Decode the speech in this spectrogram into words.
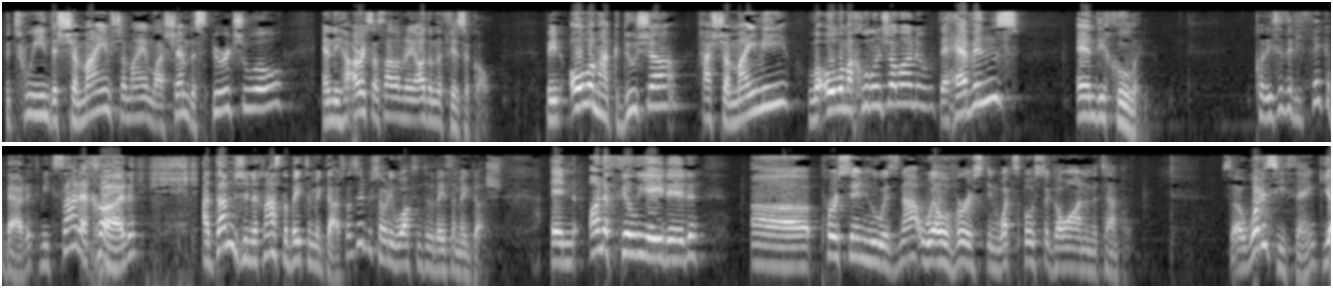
between the Shemayim, Shemayim Lashem, the spiritual, and the Haaretz Asalam Adam, the physical. Bein Olam HaKedusha, HaShamayimi, LaOlam HaChulin Shalanu, the heavens and the Chulin. Because he says, if you think about it, mitzad echad, adam shenichnas lebeit hamikdash. Let's say somebody walks into the base of Mikdash, an unaffiliated uh, person who is not well versed in what's supposed to go on in the temple. So what does he think? It's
